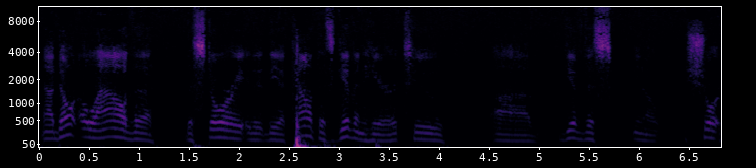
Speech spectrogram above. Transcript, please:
Now, don't allow the, the story, the, the account that's given here to uh, give this, you know, short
